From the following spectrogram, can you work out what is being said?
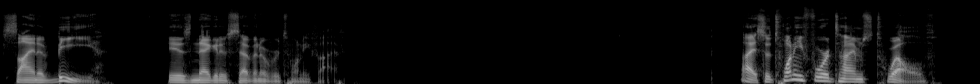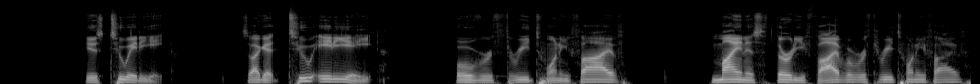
Sine of B is negative 7 over 25. All right, so 24 times 12 is 288. So I get 288 over 325 minus 35 over 325,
